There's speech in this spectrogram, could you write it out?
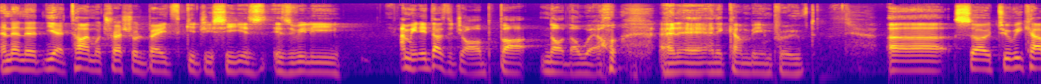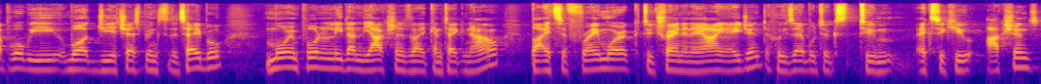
and then the yeah time or threshold-based GitGC is is really, I mean, it does the job, but not that well, and and it can be improved. Uh, so to recap what we what GHS brings to the table, more importantly than the actions that I can take now, but it's a framework to train an AI agent who is able to, ex to execute actions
